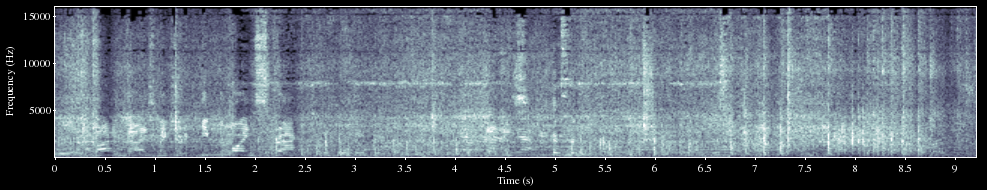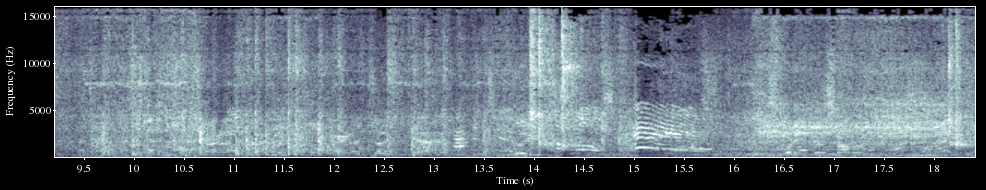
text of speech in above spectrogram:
Nine, Got him, guys. Make sure to keep the points tracked. damage Serena just yet. What do you do, Summer?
